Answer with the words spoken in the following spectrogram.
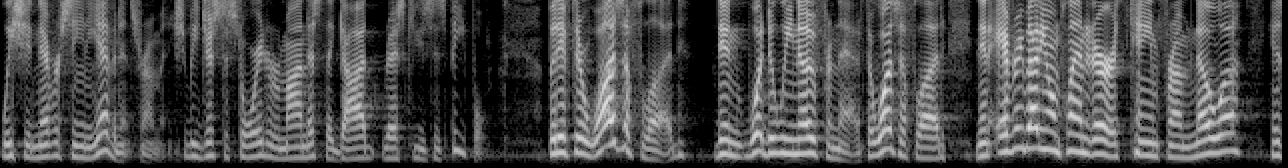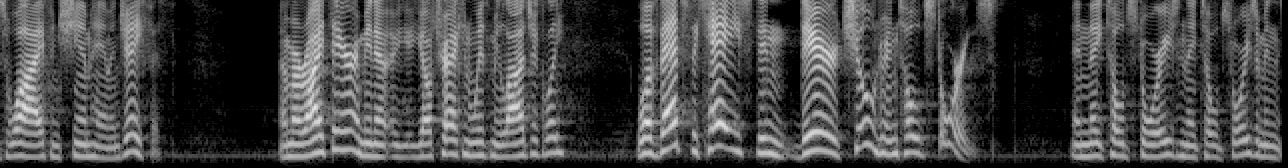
we should never see any evidence from it. It should be just a story to remind us that God rescues his people. But if there was a flood, then what do we know from that? If there was a flood, then everybody on planet Earth came from Noah, his wife, and Shem, Ham, and Japheth. Am I right there? I mean, uh, y'all tracking with me logically? Well, if that's the case, then their children told stories. And they told stories and they told stories. I mean,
